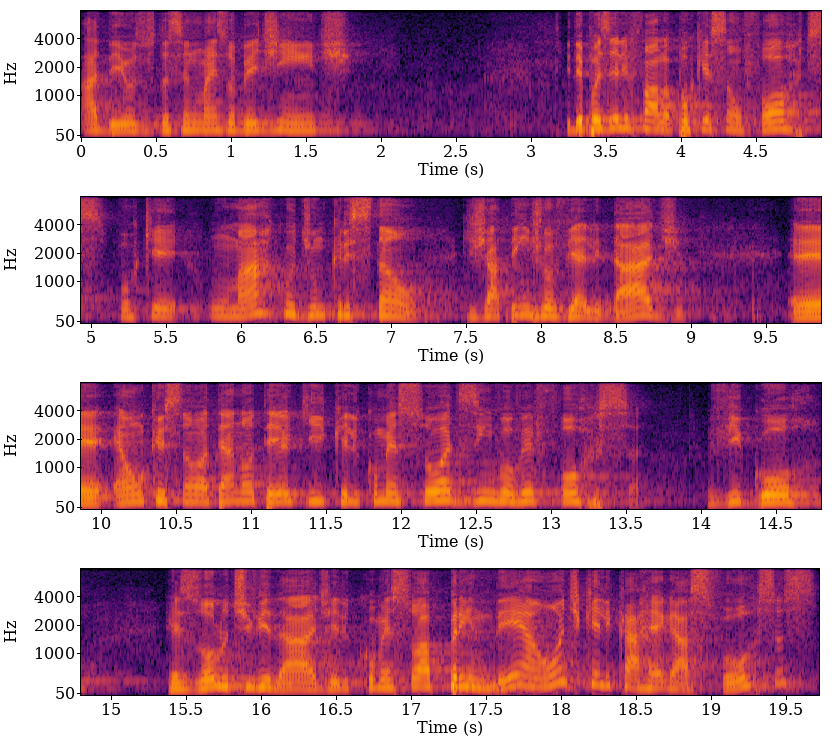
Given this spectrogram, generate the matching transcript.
a Deus, estou sendo mais obediente. E depois ele fala, porque são fortes, porque um marco de um cristão que já tem jovialidade é, é um cristão, eu até anotei aqui, que ele começou a desenvolver força, vigor, resolutividade. Ele começou a aprender aonde que ele carrega as forças.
